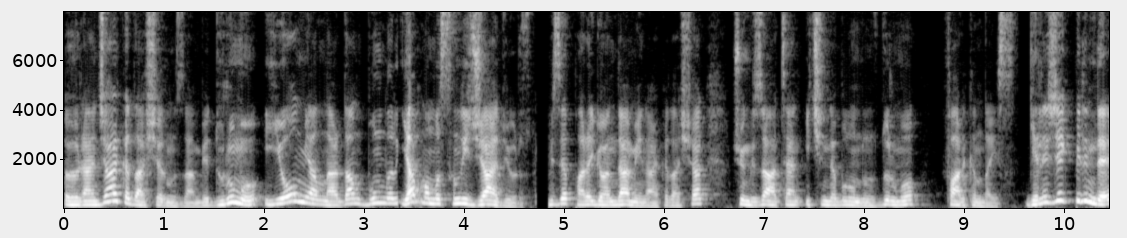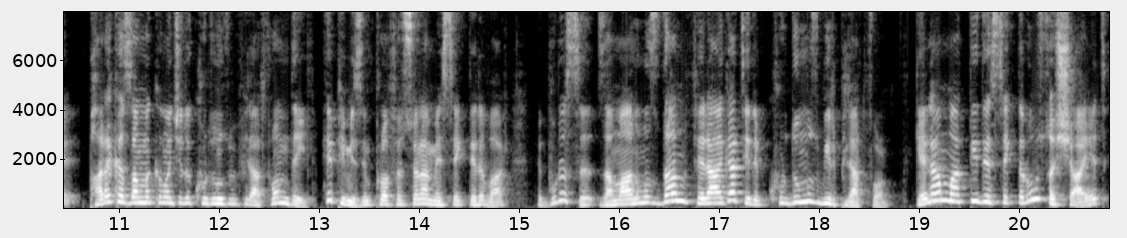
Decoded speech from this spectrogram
öğrenci arkadaşlarımızdan ve durumu iyi olmayanlardan bunları yapmamasını rica ediyoruz. Bize para göndermeyin arkadaşlar. Çünkü zaten içinde bulunduğunuz durumu farkındayız. Gelecek Bilim'de para kazanmak amacıyla kurduğumuz bir platform değil. Hepimizin profesyonel meslekleri var ve burası zamanımızdan feragat edip kurduğumuz bir platform. Gelen maddi destekler olursa şayet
